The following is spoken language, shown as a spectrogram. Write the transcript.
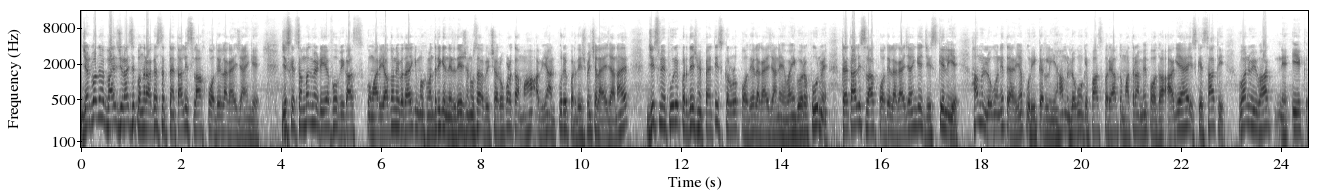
जनपद में 22 जुलाई से 15 अगस्त तक 43 लाख पौधे लगाए जाएँगे, जिसके संबंध में डीएफओ विकास कुमार यादव ने बताया कि मुख्यमंत्री के निर्देश अनुसार वृक्षारोपण का महाअभियान पूरे प्रदेश में चलाया जाना है, जिसमें पूरे प्रदेश में 35 करोड़ पौधे लगाए जाने हैं। वहीं गोरखपुर में 43 लाख पौधे लगाए जाएँगे, जिसके लिए हम लोगों ने तैयारियाँ पूरी कर ली हम लोगों के पास पर्याप्त मात्रा में पौधा आ गया है। इसके साथ ही वन विभाग ने एक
